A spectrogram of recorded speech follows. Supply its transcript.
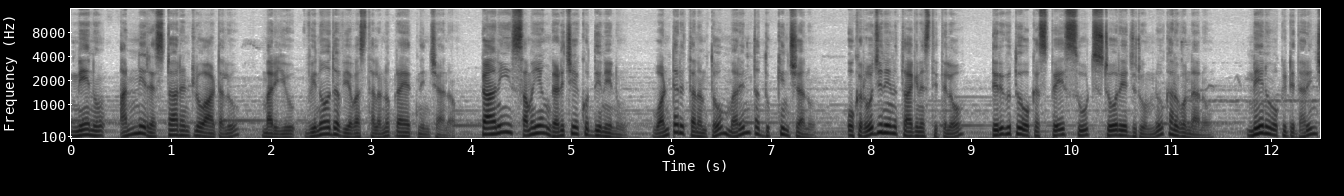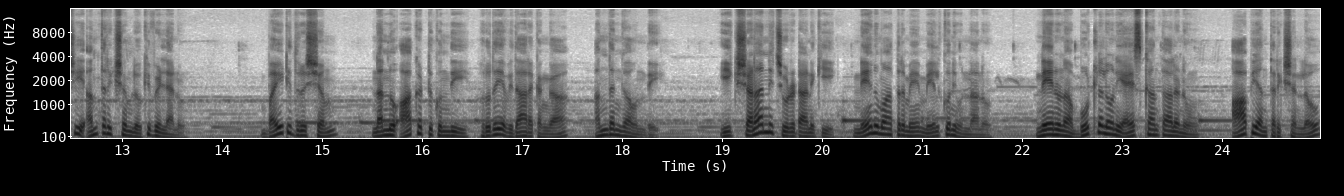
నేను అన్ని రెస్టారెంట్లు ఆటలు మరియు వినోద వ్యవస్థలను ప్రయత్నించాను. కానీ సమయం గడిచే కొద్దీ నేను ఒంటరితనంతో మరింత దుఃఖించాను. ఒకరోజు నేను తాగిన స్థితిలో తిరుగుతూ ఒక స్పేస్ సూట్ స్టోరేజ్ రూమ్ను కనుగొన్నాను. నేను ఒకటి ధరించి అంతరిక్షంలోకి వెళ్ళాను. బయటి దృశ్యం నన్ను ఆకట్టుకుంది హృదయ విదారకంగా అందంగా ఉంది. ఈ క్షణాన్ని చూడటానికి నేను మాత్రమే మేల్కొని ఉన్నాను. నేను నా బూట్లలోని అయస్కాంతాలను ఆపి అంతరిక్షంలో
